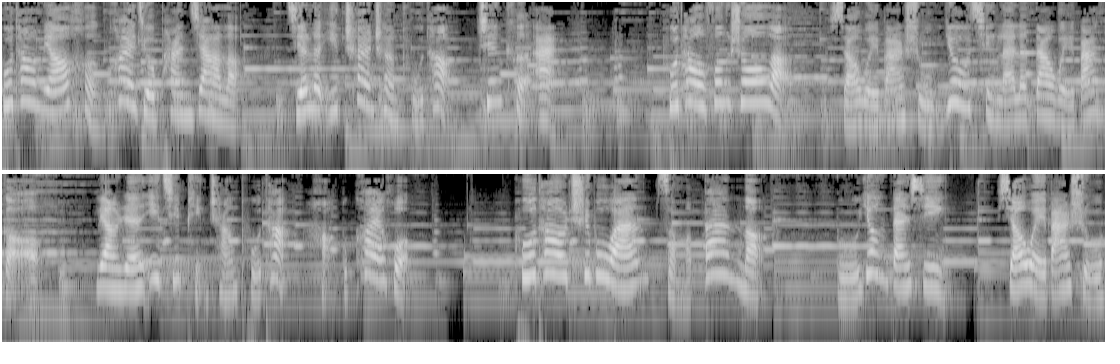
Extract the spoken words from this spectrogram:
葡萄苗很快就攀架了，结了一串串葡萄，真可爱。葡萄丰收了，小尾巴鼠又请来了大尾巴狗，两人一起品尝葡萄，好不快活。葡萄吃不完怎么办呢？不用担心，小尾巴鼠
